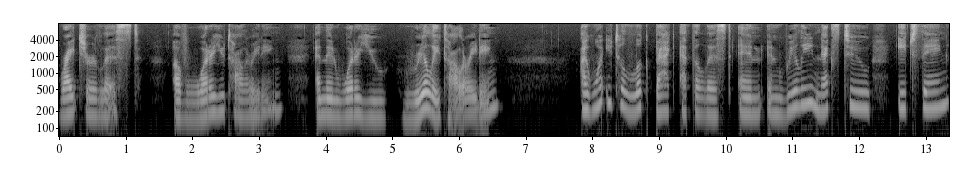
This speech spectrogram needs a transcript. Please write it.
write your list of what are you tolerating and then what are you really tolerating, I want you to look back at the list and, and really next to each thing,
